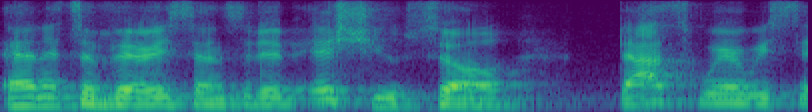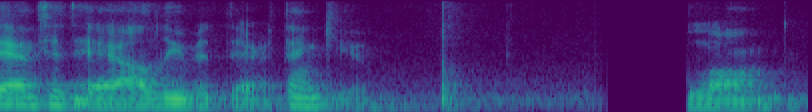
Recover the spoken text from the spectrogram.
and it's a very sensitive issue. So that's where we stand today. I'll leave it there. Thank you. Long.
